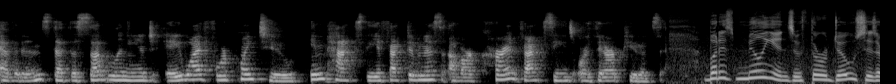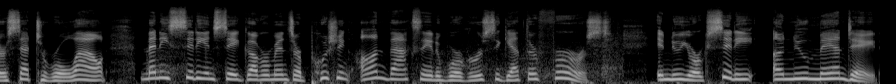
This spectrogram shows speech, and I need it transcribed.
evidence that the sublineage AY4.2 impacts the effectiveness of our current vaccines or therapeutics. But as millions of third doses are set to roll out, many city and state governments are pushing unvaccinated workers to get their first. In New York City, a new mandate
